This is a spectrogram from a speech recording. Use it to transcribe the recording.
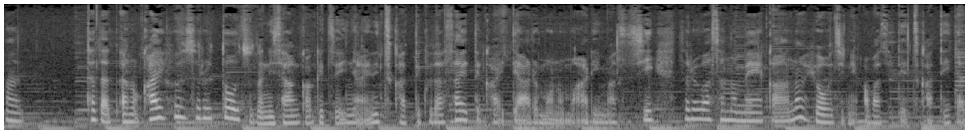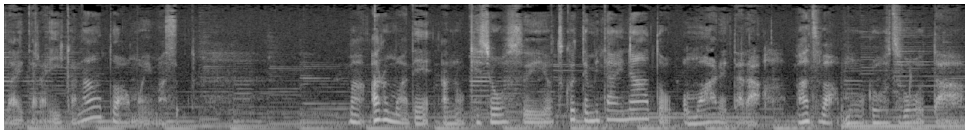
まあ、ただあの開封するとちょっと23ヶ月以内に使ってくださいって書いてあるものもありますしそれはそのメーカーの表示に合わせて使っていただいたらいいかなとは思います。まあ、アロマであの化粧水を作ってみたいなと思われたらまずはもうローズウォータ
